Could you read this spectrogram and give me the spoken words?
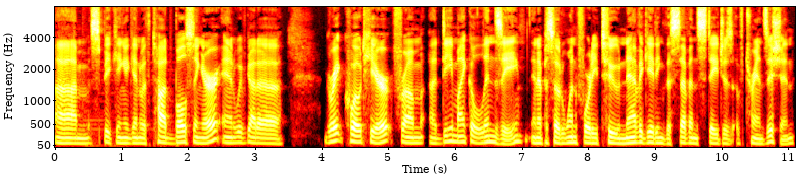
I'm speaking again with Tod Bolsinger, and we've got a great quote here from uh, D. Michael Lindsay in episode 142 Navigating the Seven Stages of Transition.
